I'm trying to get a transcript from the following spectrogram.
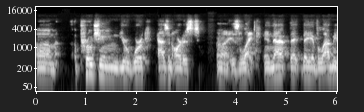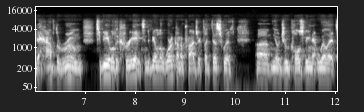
um, approaching your work as an artist uh, is like, and that that they have allowed me to have the room to be able to create and to be able to work on a project like this with uh, you know Drew Kulsveen at Willet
